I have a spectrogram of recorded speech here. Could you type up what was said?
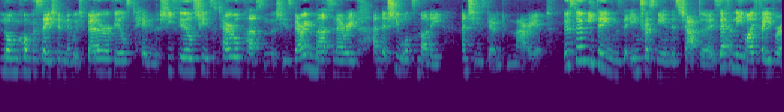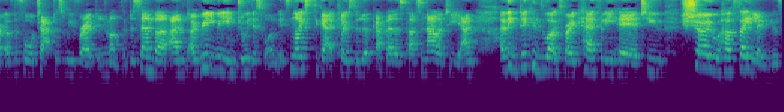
long conversation in which Bella reveals to him that she feels she is a terrible person, that she is very mercenary, and that she wants money, and she's going to marry it. There's so many things that interest me in this chapter. It's definitely my favourite of the four chapters we've read in the month of December, and I really, really enjoy this one. It's nice to get a closer look at Bella's personality, and I think Dickens works very carefully here to show her failings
